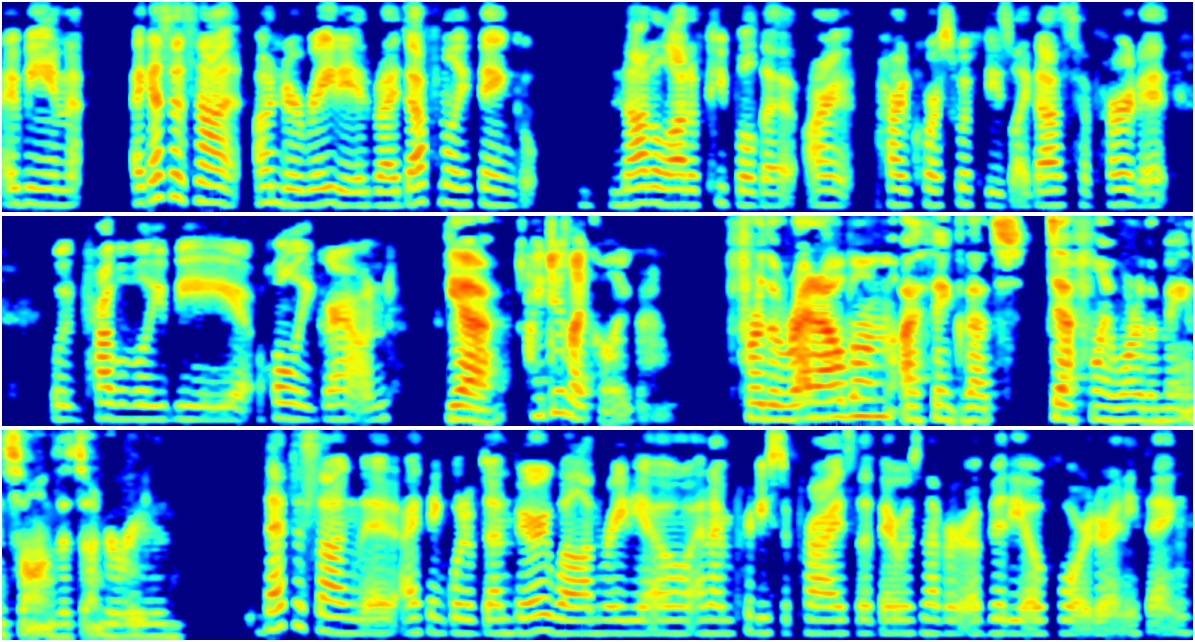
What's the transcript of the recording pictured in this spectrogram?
I mean, I guess it's not underrated, but I definitely think not a lot of people that aren't hardcore Swifties like us have heard it, would probably be Holy Ground. Yeah. I do like Holy Ground. For the Red album, I think that's definitely one of the main songs that's underrated. That's a song that I think would have done very well on radio, and I'm pretty surprised that there was never a video for it or anything.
